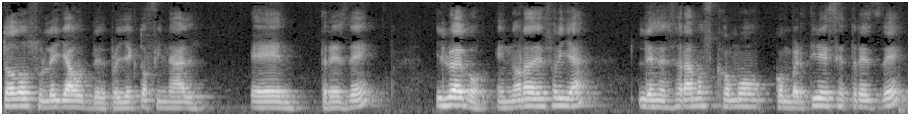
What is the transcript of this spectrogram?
todo su layout del proyecto final en 3D y luego en hora de asesoría les asesoramos cómo convertir ese 3D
